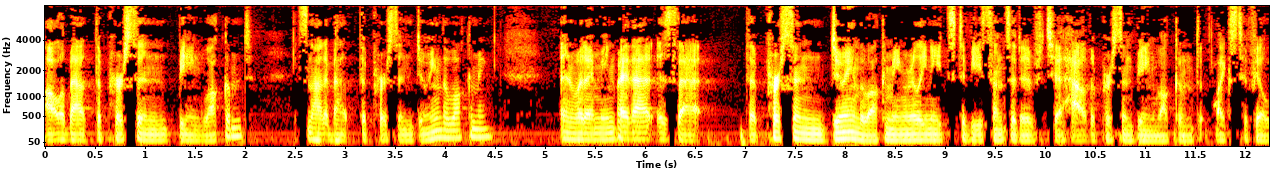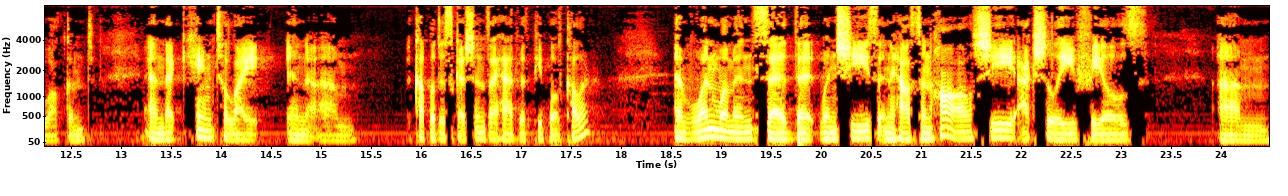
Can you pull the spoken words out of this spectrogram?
all about the person being welcomed. It's not about the person doing the welcoming. And what I mean by that is that the person doing the welcoming really needs to be sensitive to how the person being welcomed likes to feel welcomed. And that came to light in um, a couple discussions I had with people of color. and one woman said that when she's in House and Hall, she actually feels um,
